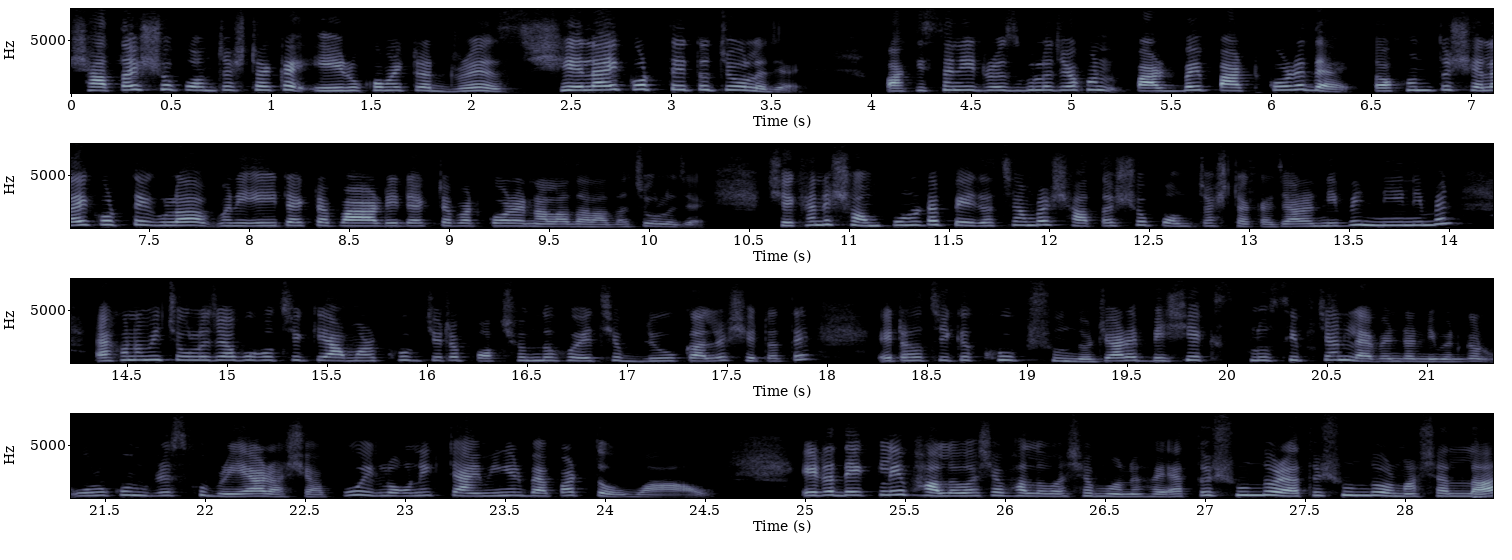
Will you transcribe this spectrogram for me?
সাতাইশশো পঞ্চাশ টাকা এরকম একটা ড্রেস সেলাই করতে তো চলে যায়। পাকিস্তানি ড্রেসগুলো যখন পার্ট বাই পার্ট করে দেয়, তখন তো সেলাই করতে এগুলা মানে এইটা একটা পার্ট এটা একটা পার্ট করেন, আলাদা আলাদা চলে যায়। সেখানে সম্পূর্ণটা পেয়ে যাচ্ছে আমরা সাতাশশো পঞ্চাশ টাকা। যারা নিবেন, নিয়ে নিবেন। এখন আমি চলে যাব হচ্ছে কি আমার খুব যেটা পছন্দ হয়েছে ব্লু কালার সেটাতে, এটা হচ্ছে কি খুব সুন্দর। যারা বেশি এক্সক্লুসিভ চান ল্যাভেন্ডার নিবেন, কারণ ওরকম ড্রেস খুব রেয়ার আসে আপু, এগুলো অনেক টাইমিং এর ব্যাপার তো ওয়াও এটা দেখলে ভালোবাসা ভালোবাসা মনে হয়। এত সুন্দর এত সুন্দর মাসাল্লাহ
